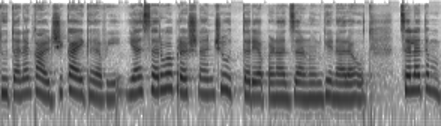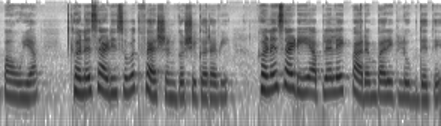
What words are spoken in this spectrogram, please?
धुताना काळजी काय घ्यावी? या सर्व प्रश्नांची उत्तरे आपण आज जाणून घेणार आहोत. चला तर पाहूया खणसाडीसोबत फॅशन कशी करावी? खणं साडी आपल्याला एक पारंपरिक लूक देते.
